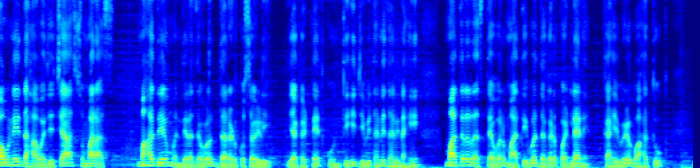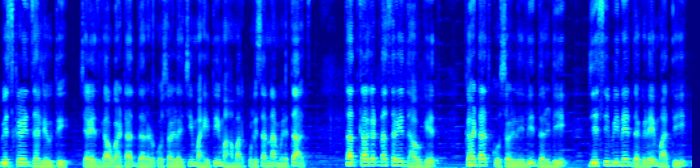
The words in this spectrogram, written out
पावणे दहा वाजेच्या सुमारास महादेव मंदिराजवळ दरड कोसळली. या घटनेत कोणतीही जीवितहानी झाली नाही. मात्र रस्त्यावर माती व दगड पडल्याने काही वेळ वाहतूक विस्कळीत झाली होती. चाळीसगाव घाटात दरड कोसळल्याची माहिती महामार्ग पोलिसांना मिळताच तात्काळ घटनास्थळी धाव घेत घाटात कोसळलेली दरडी जेसीबीने दगडे माती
